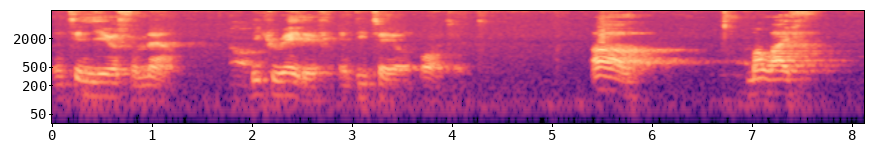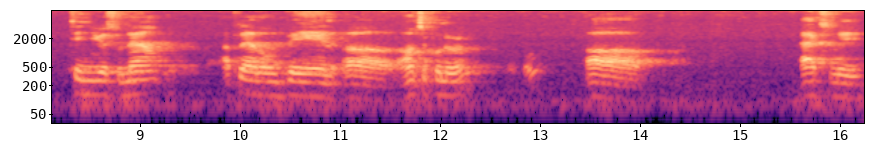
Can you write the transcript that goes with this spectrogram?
in 10 years from now. Be creative and detail oriented. Uh, my life 10 years from now, I plan on being an uh, entrepreneur. Uh, actually,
